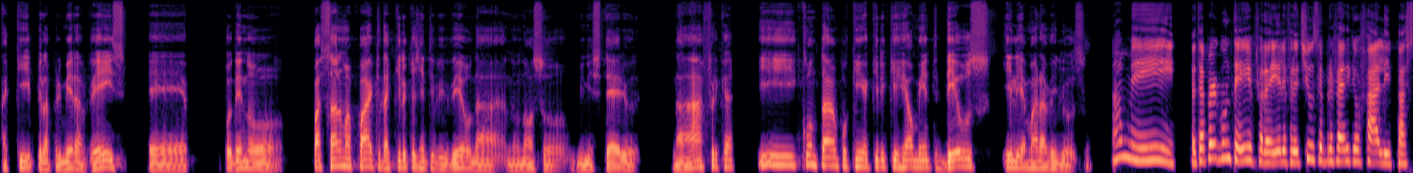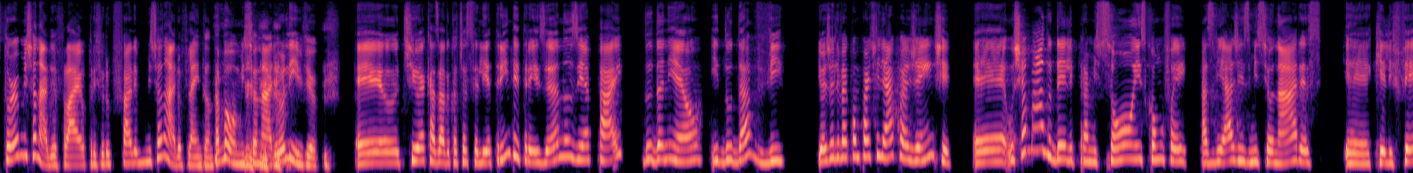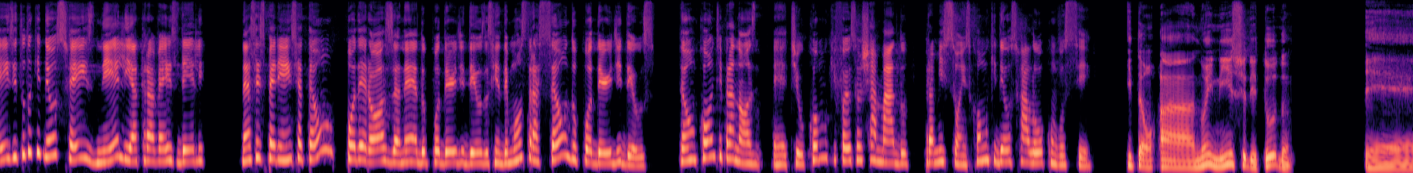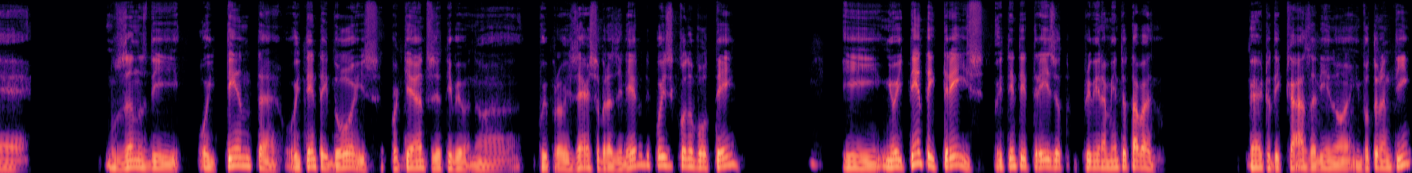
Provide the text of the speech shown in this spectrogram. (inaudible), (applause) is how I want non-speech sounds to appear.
aqui pela primeira vez, é, podendo passar uma parte daquilo que a gente viveu na, no nosso ministério na África e contar um pouquinho aquilo que realmente Deus, ele é maravilhoso. Amém. Eu até perguntei para ele, eu falei, tio, você prefere que eu fale pastor ou missionário? Ele falou, ah, eu prefiro que fale missionário. Eu falei, ah, então tá bom, missionário Olívio. (laughs) É, o tio é casado com a tia Celia há 33 anos e é pai do Daniel e do Davi. E hoje ele vai compartilhar com a gente é, o chamado dele para missões, como foi as viagens missionárias é, que ele fez e tudo que Deus fez nele e através dele nessa experiência tão poderosa, né, do poder de Deus, assim, a demonstração do poder de Deus. Então, conte para nós, é, tio, como que foi o seu chamado para missões? Como que Deus falou com você? Então, no início de tudo, é, nos anos de 80, 82, porque antes eu tive fui para o Exército Brasileiro, depois quando voltei, e em 83, 83 eu, primeiramente eu estava perto de casa ali no, em Votorantim,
